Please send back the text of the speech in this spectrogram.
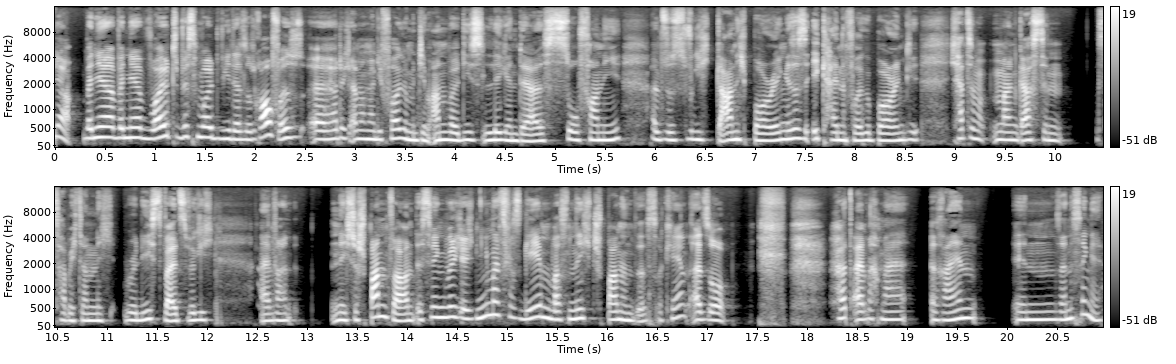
ja, wenn ihr, wenn ihr wollt, wissen wollt, wie der so drauf ist, äh, hört euch einfach mal die Folge mit ihm an, weil die ist legendär, das ist so funny. Also das ist wirklich gar nicht boring. Es ist eh keine Folge boring. Die, ich hatte mal einen Gast, den, das habe ich dann nicht released, weil es wirklich einfach nicht so spannend war. Und deswegen würde ich euch niemals was geben, was nicht spannend ist, okay? Also hört einfach mal rein in seine Single.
